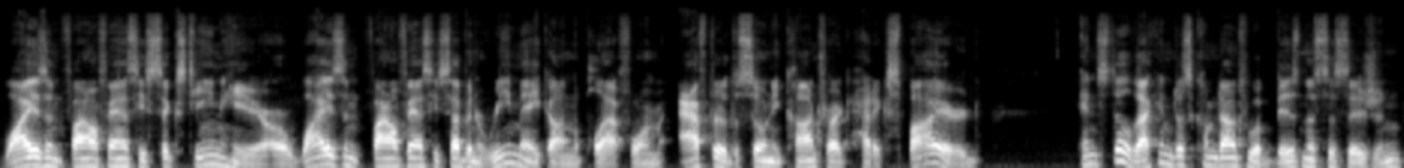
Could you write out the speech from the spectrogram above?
why isn't Final Fantasy 16 here or why isn't Final Fantasy 7 remake on the platform after the Sony contract had expired? And still that can just come down to a business decision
